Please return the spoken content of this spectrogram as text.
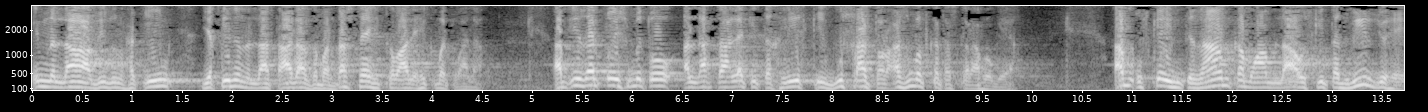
ان اللہ عزیز الحکیم یقیناً اللہ تعالیٰ زبردست ہے حکوال حکمت والا۔ اب ادھر تو اس میں تو اللہ تعالیٰ کی تخلیق کی وسعت اور عظمت کا تذکرہ ہو گیا۔ اب اس کے انتظام کا معاملہ، اس کی تدبیر جو ہے،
